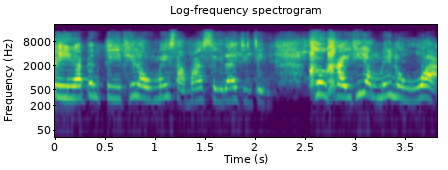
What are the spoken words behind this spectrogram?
ปีนี้เป็นปีที่เราไม่สามารถซื้อได้จริง ๆ คือใครที่ยังไม่รู้อะ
